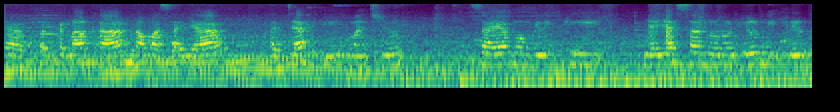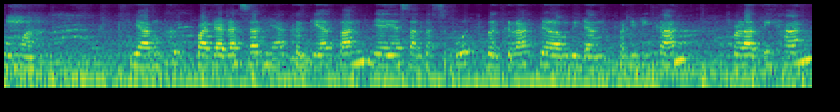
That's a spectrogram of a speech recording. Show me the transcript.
Ya, perkenalkan nama saya Ajah I. Mansur. Saya memiliki Yayasan Nurul Ilmi Lil Umah yang ke, pada dasarnya kegiatan yayasan tersebut bergerak dalam bidang pendidikan, pelatihan,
